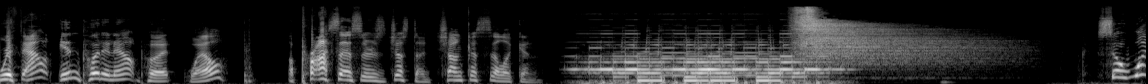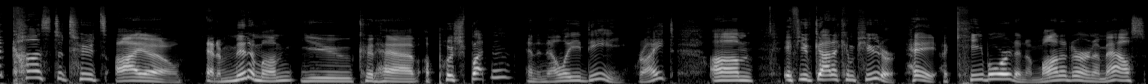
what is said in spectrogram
Without input and output, well, a processor's just a chunk of silicon. So what constitutes I.O.? At a minimum, you could have a push button and an LED, right? Um, if you've got a computer, hey, a keyboard and a monitor and a mouse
